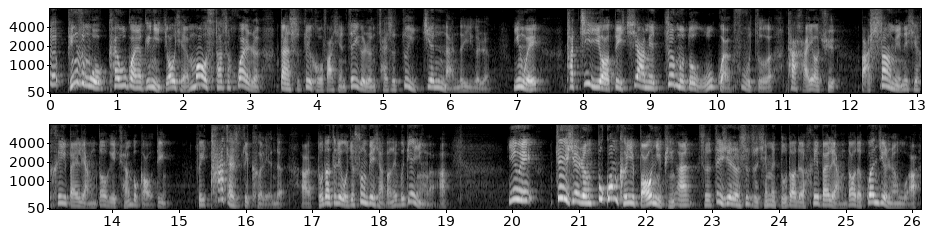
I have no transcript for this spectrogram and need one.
哎，凭什么我开武馆要给你交钱？貌似他是坏人，但是最后发现这个人才是最艰难的一个人，因为他既要对下面这么多武馆负责，他还要去把上面那些黑白两道给全部搞定，所以他才是最可怜的啊！读到这里，我就顺便想到那部电影了啊，因为。这些人不光可以保你平安，是这些人是指前面读到的黑白两道的关键人物啊。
